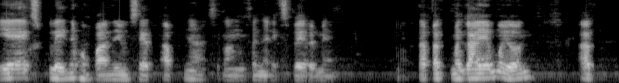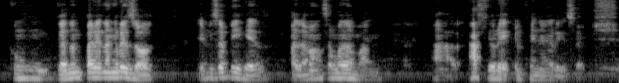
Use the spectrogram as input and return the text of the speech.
I-explain niya kung paano yung setup niya sa ng kanyang experiment. Dapat magaya mo yon at kung ganun pa rin ang result, ibig sabihin, malamang sa malamang, ah, accurate yung kanyang research.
